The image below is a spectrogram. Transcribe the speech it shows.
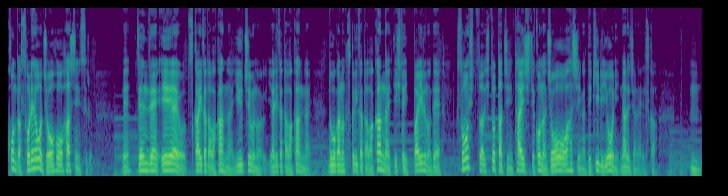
今度はそれを情報発信する。ね、全然 AI を使い方わかんない YouTube のやり方わかんない動画の作り方わかんないって人いっぱいいるのでその人人たちに対して今度は情報発信ができるようになるじゃないですか。うん、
